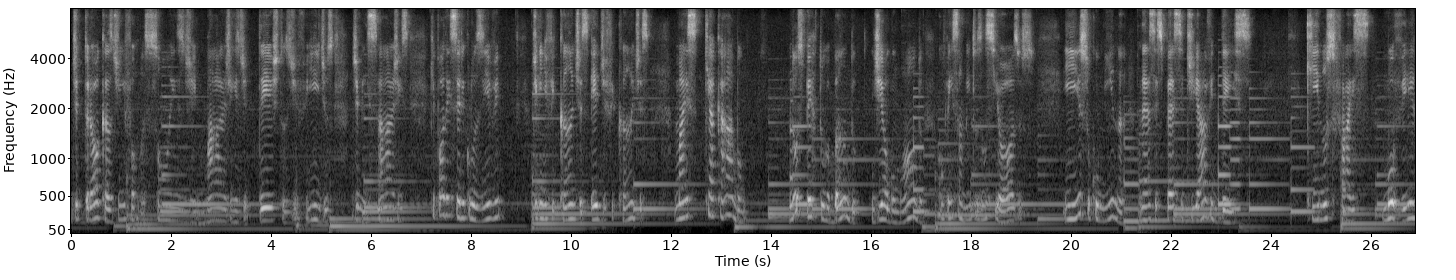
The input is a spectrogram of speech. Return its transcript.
de trocas de informações, de imagens, de textos, de vídeos, de mensagens, que podem ser inclusive dignificantes, edificantes, mas que acabam nos perturbando de algum modo com pensamentos ansiosos. E isso culmina nessa espécie de avidez que nos faz mover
